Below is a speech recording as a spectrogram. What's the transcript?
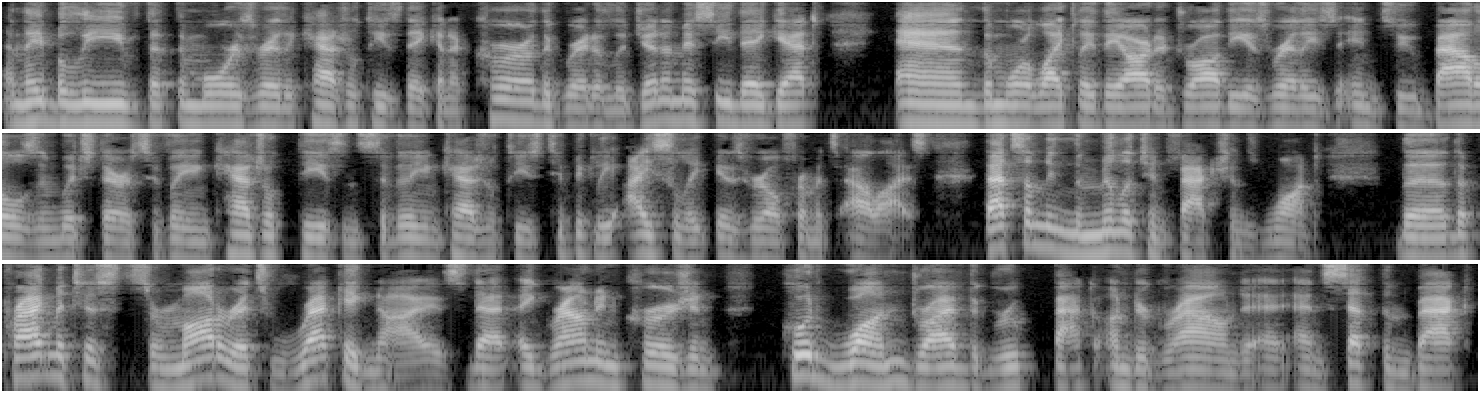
and they believe that the more Israeli casualties they can occur, the greater legitimacy they get, and the more likely they are to draw the Israelis into battles in which there are civilian casualties, and civilian casualties typically isolate Israel from its allies. That's something the militant factions want. The, the pragmatists or moderates recognize that a ground incursion could, one, drive the group back underground and, and set them back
